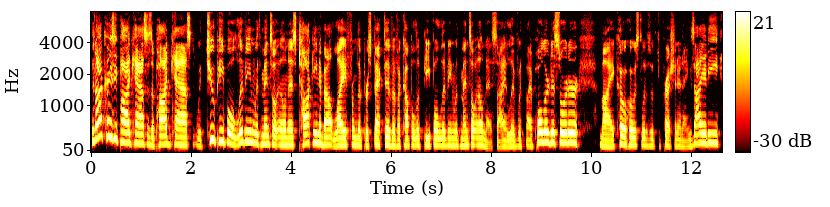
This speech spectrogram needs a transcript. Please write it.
The Not Crazy podcast is a podcast with two people living with mental illness talking about life from the perspective of a couple of people living with mental illness. I live with bipolar disorder. My co-host lives with depression and anxiety,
